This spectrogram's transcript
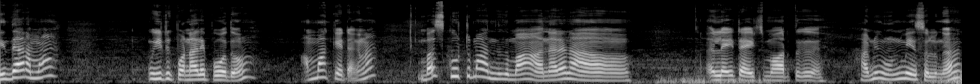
நிதானமாக வீட்டுக்கு போனாலே போதும். அம்மா கேட்டாங்கன்னா பஸ் கூட்டமாக இருந்ததுமா? அதனால் நான் லேட் ஆகிடுச்சுமா வரத்துக்கு? அப்படின்னு உண்மையை சொல்லுங்கள்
